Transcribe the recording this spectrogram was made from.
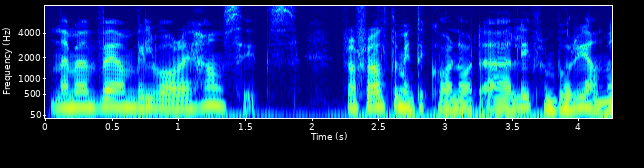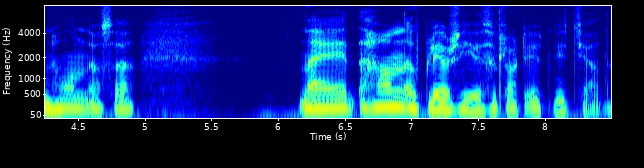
Nej men vem vill vara i hans sits? Framförallt om inte Karin har varit ärlig från början, men hon, alltså, nej, han upplever sig ju såklart utnyttjad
